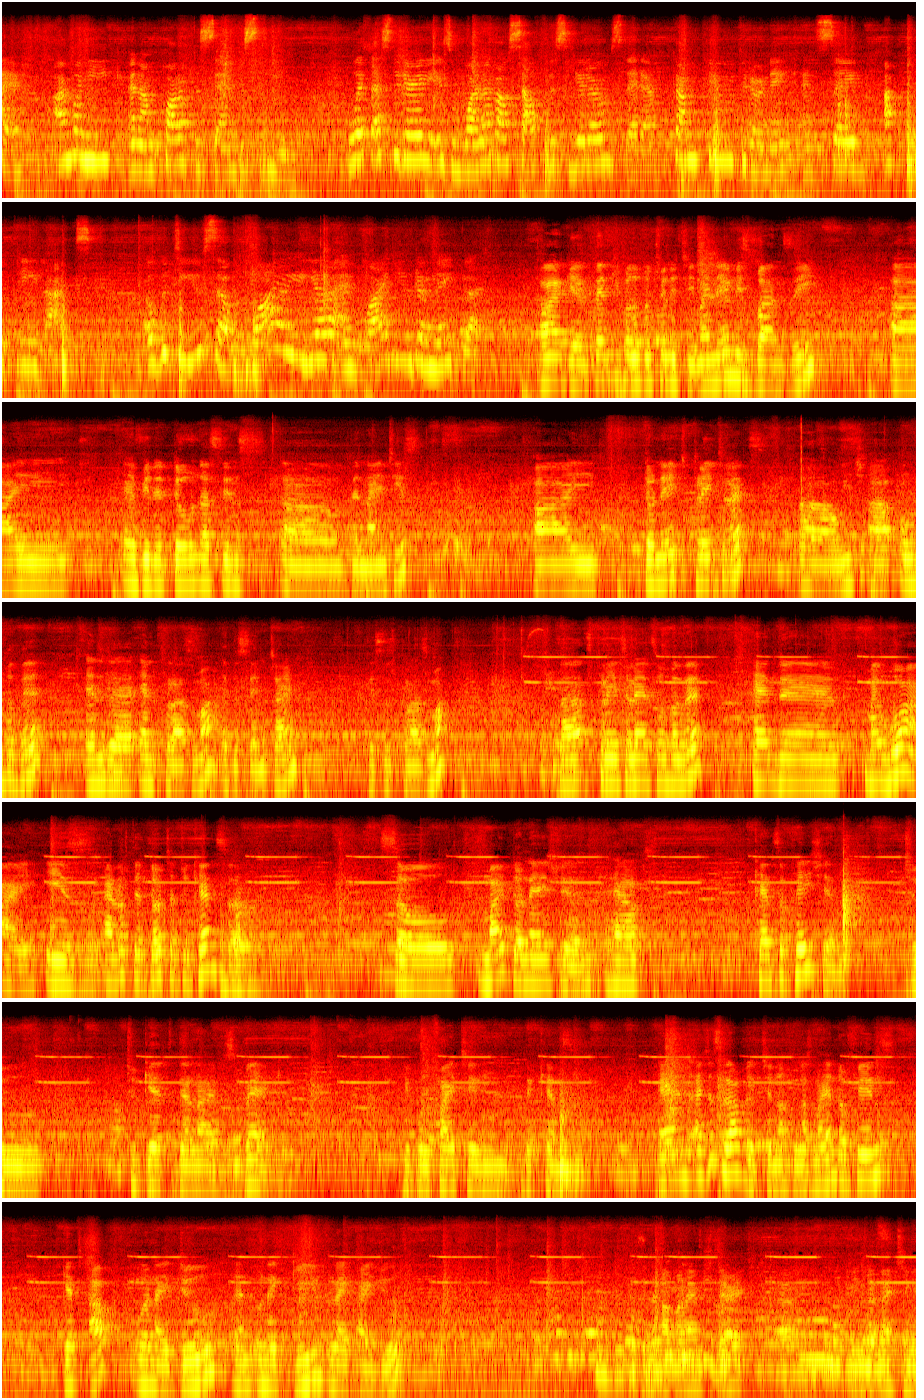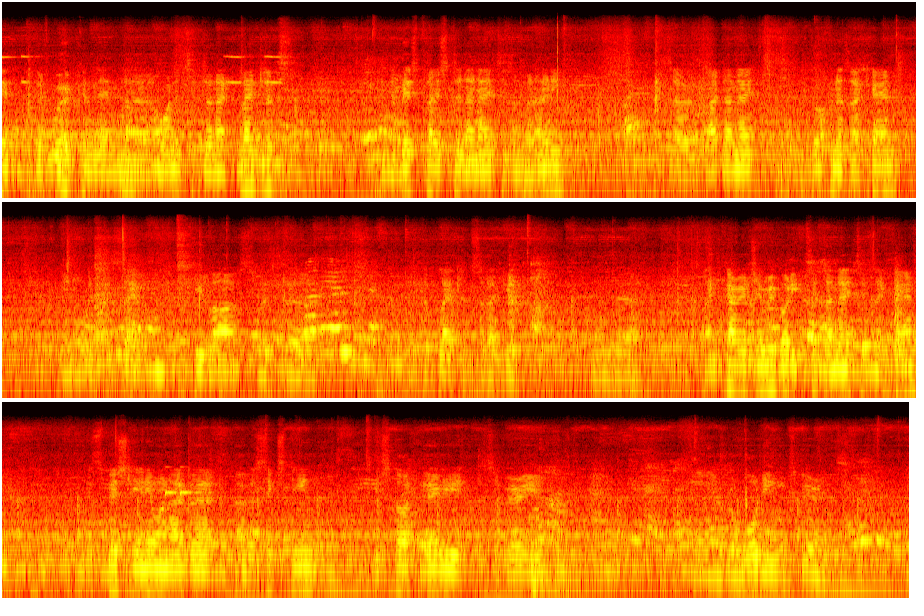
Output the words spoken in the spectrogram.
Hi, I'm Monique and I'm part of the SANBS team. With us today is one of our selfless heroes that have come through to donate and save up to three lives. Over to you, sir. Why are you here and why do you donate blood? Hi again, thank you for the opportunity. My name is Banzi. I have been a donor since uh, the 90s. I donate platelets, uh, which are over there, and, uh, and plasma at the same time. This is plasma. That's platelets over there. And uh, my why is I lost a daughter to cancer. So my donation helps cancer patients to to get their lives back. People fighting the cancer. And I just love it, you know, because my endorphins get up when I do and when I give like I do. Hi, my name's Derek. Um, I've been donating at, at work and then uh, I wanted to donate platelets. And the best place to donate is in Benoni. So I donate as often as I can in order to save a few lives with, uh, with the platelets that I give. And uh, I encourage everybody to donate if they can, especially anyone over, over 16. If you start early, it's a very uh, rewarding experience.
